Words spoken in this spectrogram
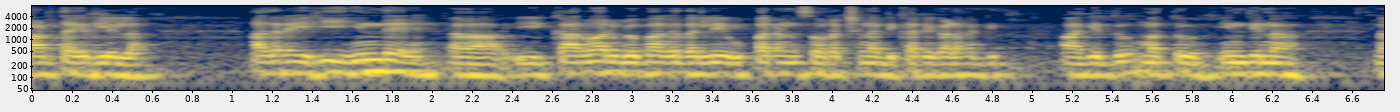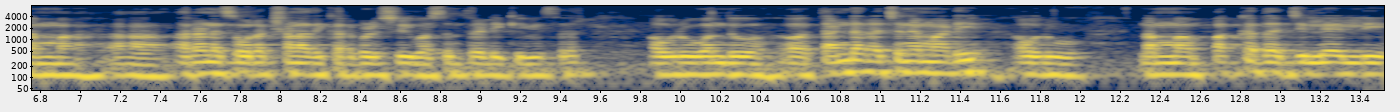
ಮಾಡ್ತಾ ಇರಲಿಲ್ಲ. ಆದರೆ ಈ ಹಿಂದೆ ಈ ಕಾರವಾರ ವಿಭಾಗದಲ್ಲಿ ಉಪರಣ ಸಂರಕ್ಷಣಾಧಿಕಾರಿಗಳಾಗಿ ಆಗಿದ್ದು ಮತ್ತು ಇಂದಿನ ನಮ್ಮ ಅರಣ್ಯ ಸಂರಕ್ಷಣಾಧಿಕಾರಿಗಳು ಶ್ರೀ ವಸಂತ ರೆಡ್ಡಿ ಕಿವಿ ಸರ್ ಅವರು ಒಂದು ತಂಡ ರಚನೆ ಮಾಡಿ ಅವರು ನಮ್ಮ ಪಕ್ಕದ ಜಿಲ್ಲೆಯಲ್ಲಿ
